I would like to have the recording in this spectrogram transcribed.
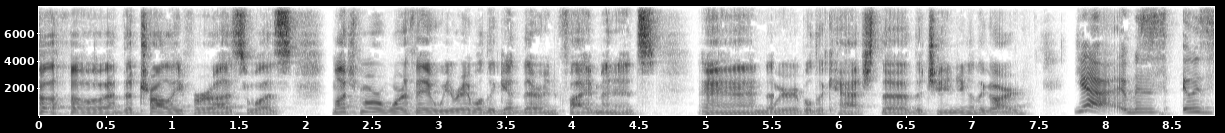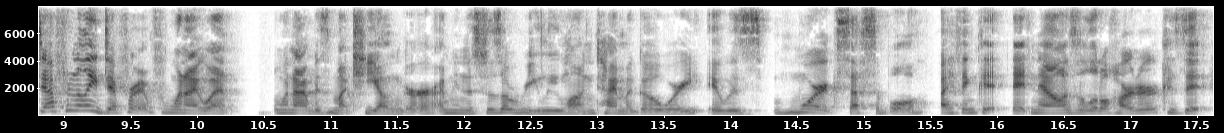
So uh, the trolley for us was much more worth it. We were able to get there in 5 minutes and we were able to catch the the changing of the guard. Yeah, it was it was definitely different from when I went when I was much younger. I mean, this was a really long time ago where it was more accessible. I think it, it now is a little harder because it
